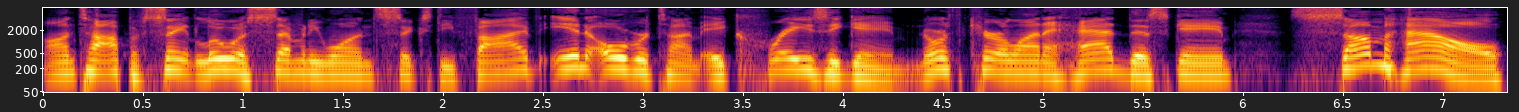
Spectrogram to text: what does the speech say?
on top of St. Louis 71 65 in overtime. A crazy game. North Carolina had this game. Somehow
